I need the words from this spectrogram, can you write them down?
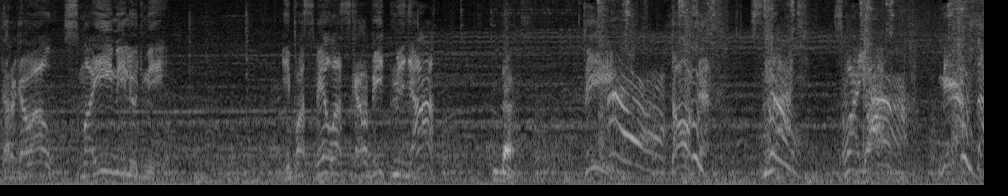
Торговал с моими людьми. И посмел оскорбить меня? Да. Ты должен знать свое место!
